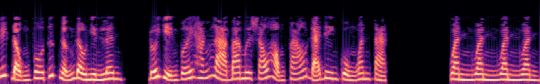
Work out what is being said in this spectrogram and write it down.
Huyết động vô thức ngẩng đầu nhìn lên, đối diện với hắn là 36 họng pháo đã điên cuồng oanh tạc. Oanh oanh oanh oanh.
